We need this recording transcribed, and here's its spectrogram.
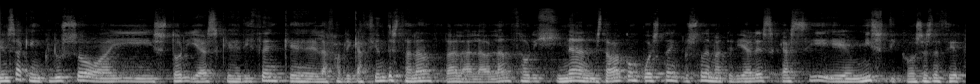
Piensa que incluso hay historias que dicen que la fabricación de esta lanza, la, lanza original, estaba compuesta incluso de materiales casi eh, místicos. Es decir,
